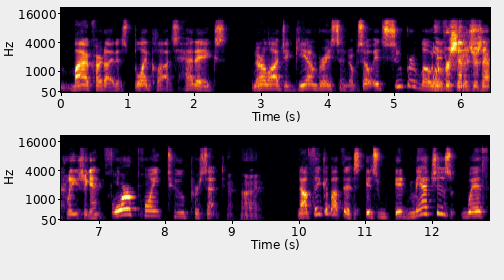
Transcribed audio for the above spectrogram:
Myocarditis, blood clots, headaches, neurologic, Guillain Barre syndrome. So it's super loaded. What percentage is that, please, again? 4.2%. All right. Now think about this. It's it matches with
